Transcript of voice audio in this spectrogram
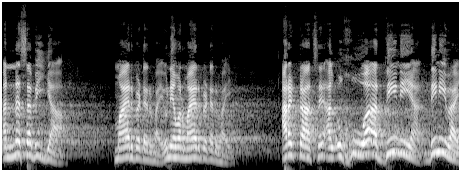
আন্নাসাবিয়া। মায়ের পেটের ভাই, উনি আমার মায়ের পেটের ভাই। আরেকটা আছে আল উহুয়া দিনিয়া দিনী ভাই।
